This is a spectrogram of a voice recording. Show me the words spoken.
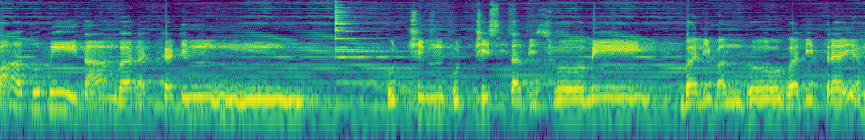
పాకు పీతాంబరక్కటిం. కుక్షిం కుక్షిస్త విశ్వో మే బలిబంధో బలిత్రయం.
